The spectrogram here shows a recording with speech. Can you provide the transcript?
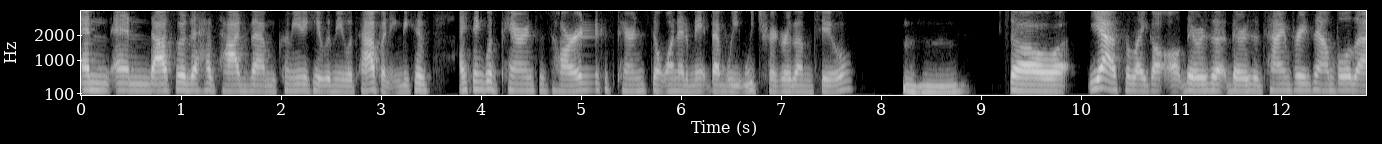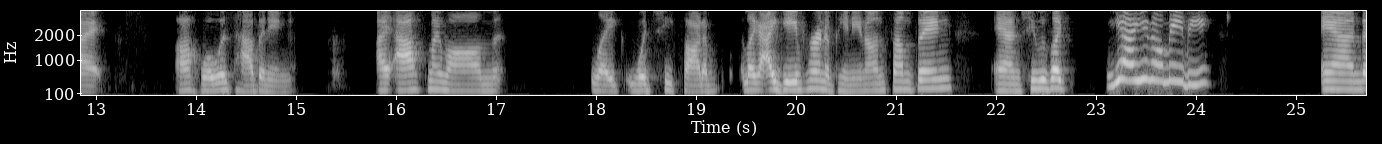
and and that's what has had them communicate with me what's happening because i think with parents it's hard because parents don't want to admit that we we trigger them too. Mm-hmm. so yeah so like there's a there's a time for example that uh, what was happening? I asked my mom like what she thought of like i gave her an opinion on something and she was like yeah you know maybe. And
